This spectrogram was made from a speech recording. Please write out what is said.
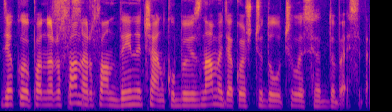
Дякую, пане Руслане. Руслан Дейниченко був із нами. Дякую, що долучилися до бесіди.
